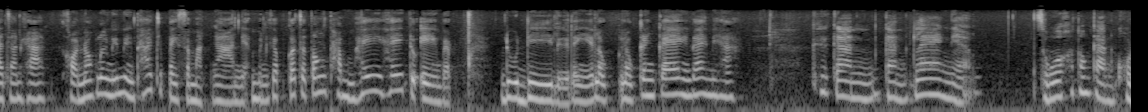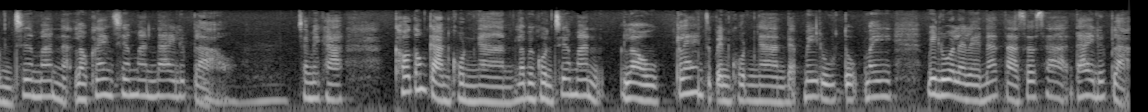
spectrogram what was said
อาจารย์คะขอนอกเรื่องนิดนึงถ้าจะไปสมัครงานเนี่ยเหมือนกับก็จะต้องทำให้ให้ตัวเองแบบ ดูดีหรืออะไรอย่างเงี้ยเราเราแกล้งๆได้ไหมคะคือการการแกล้งเนี่ยสมมติว่าเขาต้องการคนเชื่อมั่นน่ะเราแกล้งเชื่อมั่นได้หรือเปล่าใช่ไหมคะเขาต้องการคนงาน เราเป็นคนเชื่อมั่น เราแกล้งจะเป็นคนงานแบบไม่รู้ตัวไม่ไม่รู้อะไรเลยหน้าตาเซ่อซ่าได้หรือเปล่า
